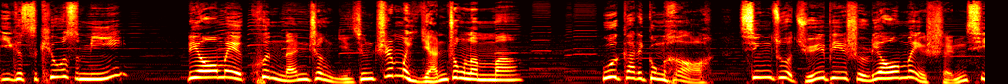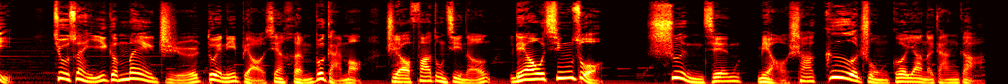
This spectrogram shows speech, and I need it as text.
Excuse me，撩妹困难症已经这么严重了吗？我跟你讲好，星座绝逼是撩妹神器。就算一个妹纸对你表现很不感冒，只要发动技能撩星座，瞬间秒杀各种各样的尴尬。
